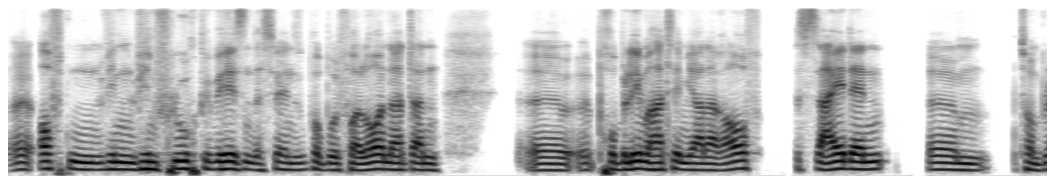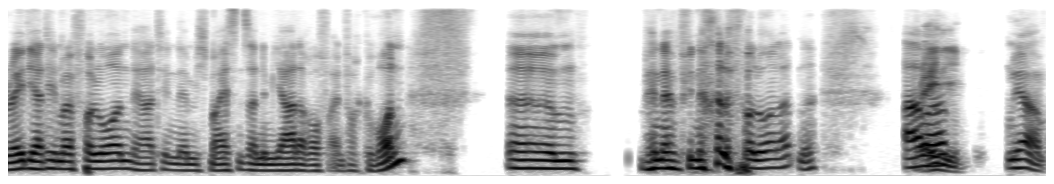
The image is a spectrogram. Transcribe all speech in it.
äh, oft ein, wie, ein, wie ein Fluch gewesen, dass wer den Super Bowl verloren hat, dann äh, Probleme hatte im Jahr darauf. Es sei denn, ähm, Tom Brady hat ihn mal verloren. Der hat ihn nämlich meistens an dem Jahr darauf einfach gewonnen. Ähm, wenn er im Finale verloren hat. Ne? Aber Brady. ja,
